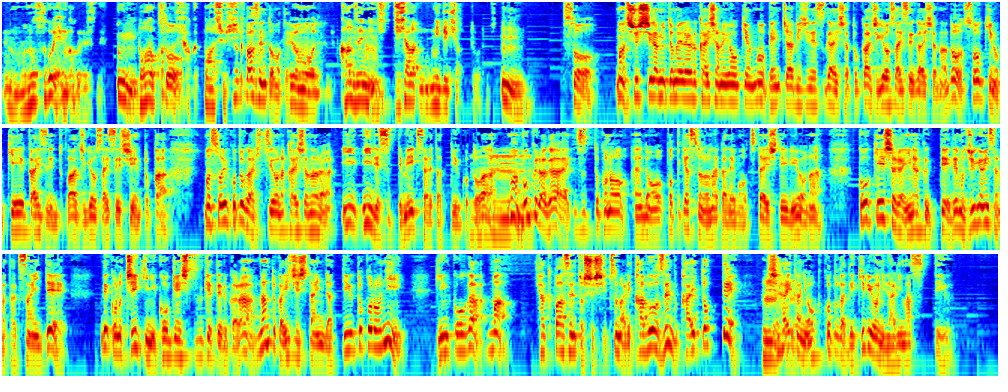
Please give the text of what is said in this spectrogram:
ものすごい変革ですね。うん。バーからそう。100%出資。100%持ってる。いやもう完全うんに自社にできちゃうってことです。うん。そう。まあ、出資が認められる会社の要件も、ベンチャービジネス会社とか、事業再生会社など、早期の経営改善とか、事業再生支援とか、まあ、そういうことが必要な会社ならいい、いいですって明記されたっていうことは、うん。まあ、僕らがずっとこの、あの、ポッドキャストの中でもお伝えしているような、後継者がいなくって、でも従業員さんがたくさんいて、で、この地域に貢献し続けてるから、なんとか維持したいんだっていうところに、銀行が、まあ、100%出資、つまり株を全部買い取って、うん支配下に置くことができるようになりますっていう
